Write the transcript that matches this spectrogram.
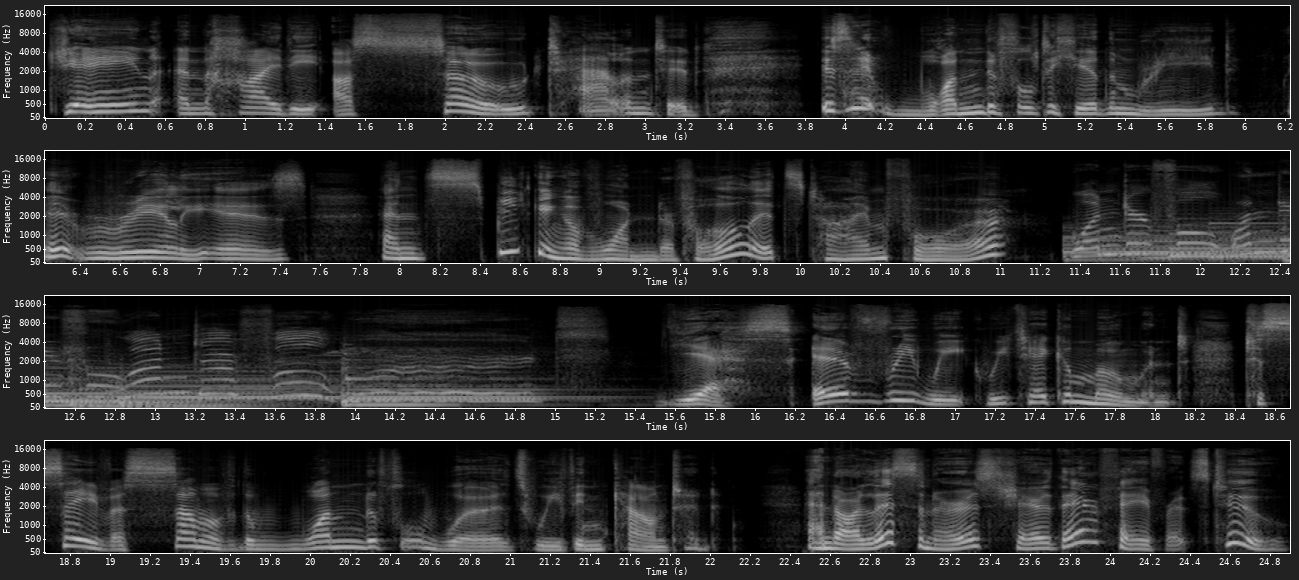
Jane and Heidi are so talented. Isn't it wonderful to hear them read? It really is. And speaking of wonderful, it's time for. Wonderful, wonderful, wonderful Yes, every week we take a moment to savor some of the wonderful words we've encountered. And our listeners share their favorites too.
